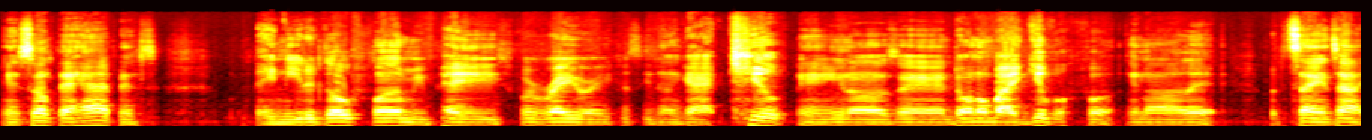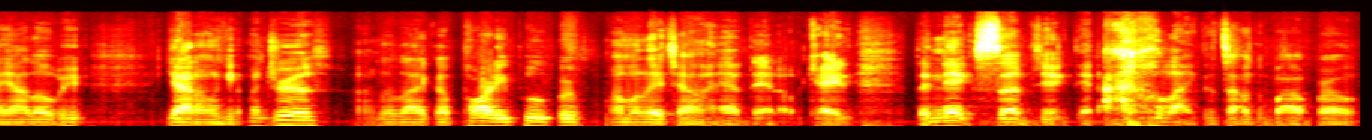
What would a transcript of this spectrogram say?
and something happens, they need a GoFundMe page for Ray Ray because he done got killed, and you know what I'm saying? Don't nobody give a fuck, and all that. But at the same time, y'all over here, y'all don't get my drift. I look like a party pooper. I'm gonna let y'all have that, okay? The next subject that I would like to talk about, bro.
